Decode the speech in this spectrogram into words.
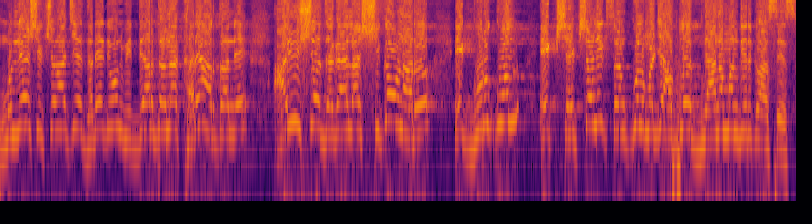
मूल्य शिक्षणाचे धडे देऊन विद्यार्थ्यांना खऱ्या अर्थाने आयुष्य जगायला शिकवणारं एक गुरुकुल एक शैक्षणिक संकुल म्हणजे आपलं ज्ञानमंदिर क्लासेस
